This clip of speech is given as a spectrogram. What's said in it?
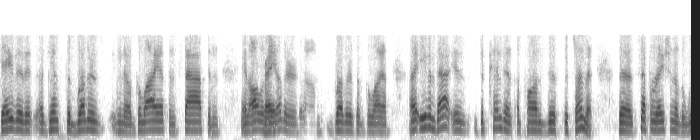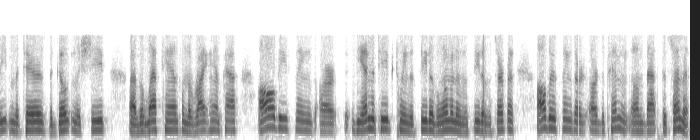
David against the brothers, you know, Goliath and Sath and and all of Right. the other um, brothers of Goliath. Uh, even that is dependent upon this discernment the separation of the wheat and the tares, the goat and the sheep, uh, the left hand from the right hand path. All these things are the enmity between the seed of the woman and the seed of the serpent. All those things are, are dependent on that discernment.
